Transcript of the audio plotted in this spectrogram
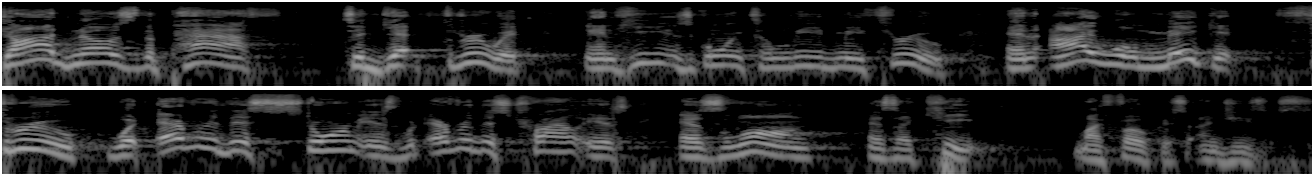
God knows the path to get through it, and He is going to lead me through. And I will make it through whatever this storm is, whatever this trial is, as long as I keep my focus on Jesus.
